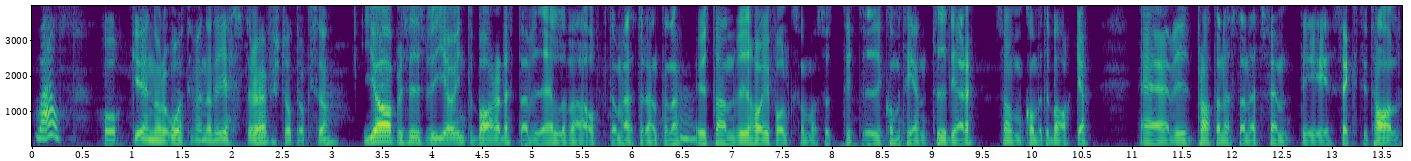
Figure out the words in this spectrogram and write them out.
Wow! Och eh, några återvändande gäster har jag förstått också. Ja, precis. Vi gör ju inte bara detta, vi 11 och de här studenterna, utan vi har ju folk som har suttit i kommittén tidigare som kommer tillbaka. Eh, vi pratar nästan ett 50-60-tal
